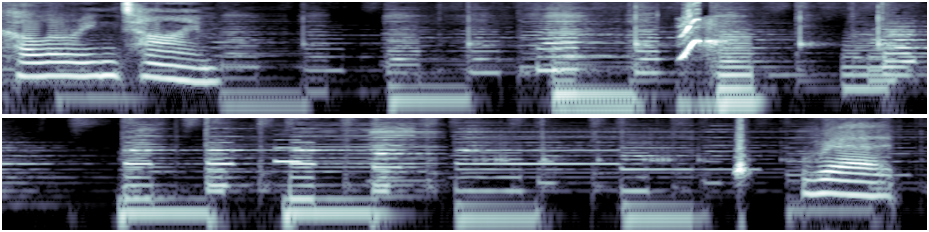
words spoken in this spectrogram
Coloring time. Red.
